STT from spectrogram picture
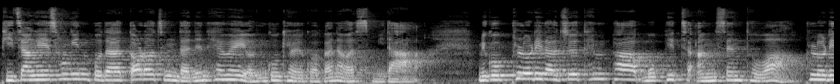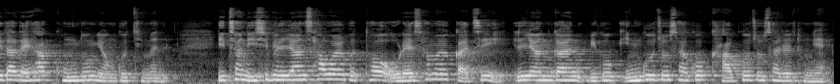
비장애 성인보다 떨어진다는 해외 연구 결과가 나왔습니다. 미국 플로리다주 템파 모피트 암센터와 플로리다 대학 공동연구팀은 2021년 4월부터 올해 3월까지 1년간 미국 인구조사국 가구조사를 통해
